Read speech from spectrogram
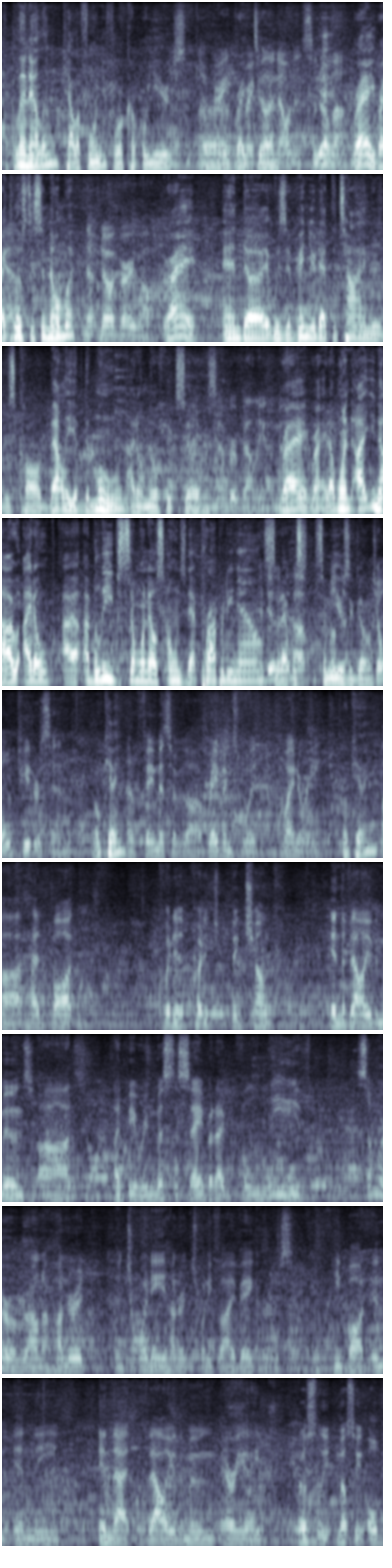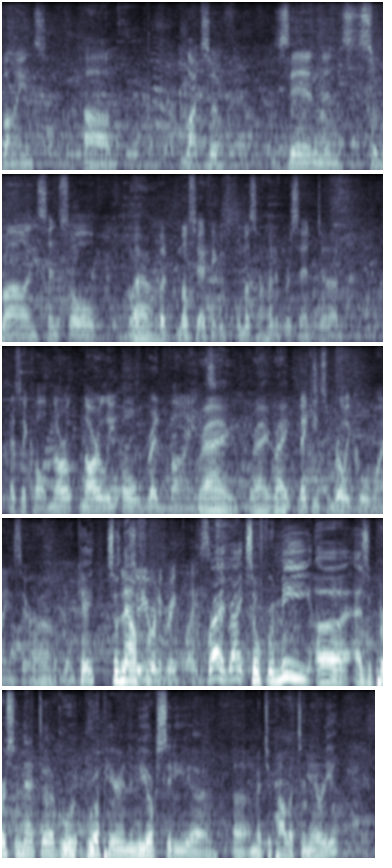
uh, Glen Ellen, California, for a couple years. Oh, great, uh, Glen Ellen and Sonoma. Yeah, right, right Yeah. close to Sonoma. Know, know it very well. Right. And uh, it was a vineyard at the time. It was called Valley of the Moon. I don't know if it's I uh, remember Valley of the Moon. right. Right. I want. I you know I, I don't. I, I believe someone else owns that property now. So that was Uh, some well, years ago. Joel Peterson, Okay. uh, famous of uh, Ravenswood Winery, Okay. uh, had bought quite a quite a big chunk in the Valley of the Moons. Uh, I'd be remiss to say, but I believe somewhere around 120, 125 acres he bought in in the in that Valley of the Moon area. He mostly mostly old vines, um, lots of Zin and Syrah and Cinsault, Wow. but, but mostly I think it was almost 100%, uh, as they call it, gnarly old red vines. Right. Right. Right. Making some really cool wines there. Wow. Okay. So, So, now. so for- you were in a great place. Right, right. So for me, uh, as a person that uh, grew, grew up here in the New York City uh, uh, metropolitan area,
